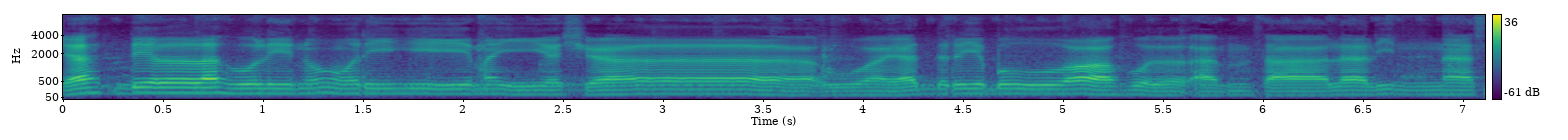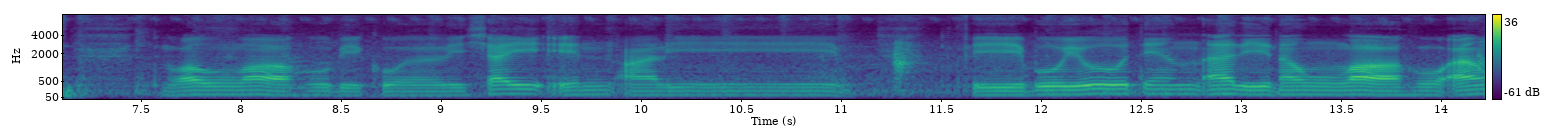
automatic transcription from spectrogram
يهدي الله لنوره من يشاء ويضرب الله الأمثال للناس والله بكل شيء عليم. في بيوت أذن الله أن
